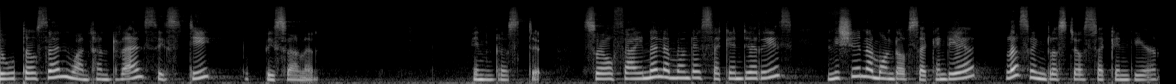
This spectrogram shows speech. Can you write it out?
Two thousand one hundred and sixty റുപ്പീസാണ് interest. So final amount of second year is initial amount of second year plus interest of second year.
